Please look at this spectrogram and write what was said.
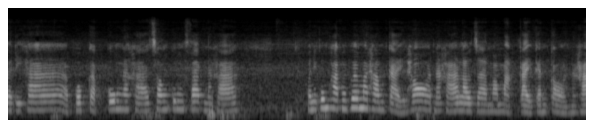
วัสดีค่ะ พบกับกุ้งนะคะ ช่องกุ้งแซบนะคะ วันนี้กุ้งพาเพื่อนๆมาทำไก่ทอดนะคะ เราจะมาหมักไก่กันก่อนนะคะ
